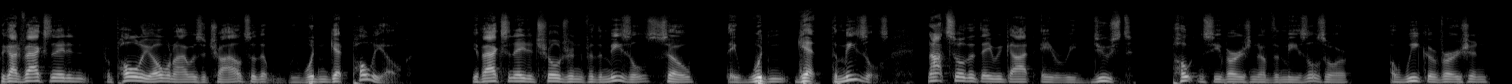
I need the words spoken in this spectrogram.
We got vaccinated for polio when I was a child so that we wouldn't get polio. You vaccinated children for the measles so they wouldn't get the measles, not so that they got a reduced potency version of the measles or a weaker version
